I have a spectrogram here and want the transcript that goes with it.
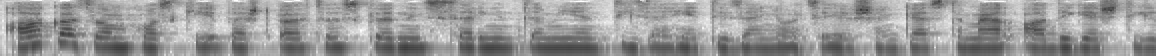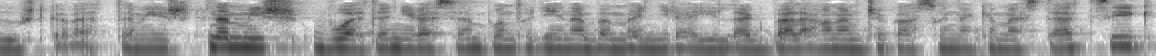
Alkatomhoz képest öltözködni szerintem ilyen 17-18 évesen kezdtem el, addig egy stílust követtem, és nem is volt ennyire szempont, hogy én ebben mennyire illek bele, hanem csak az, hogy nekem ez tetszik,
